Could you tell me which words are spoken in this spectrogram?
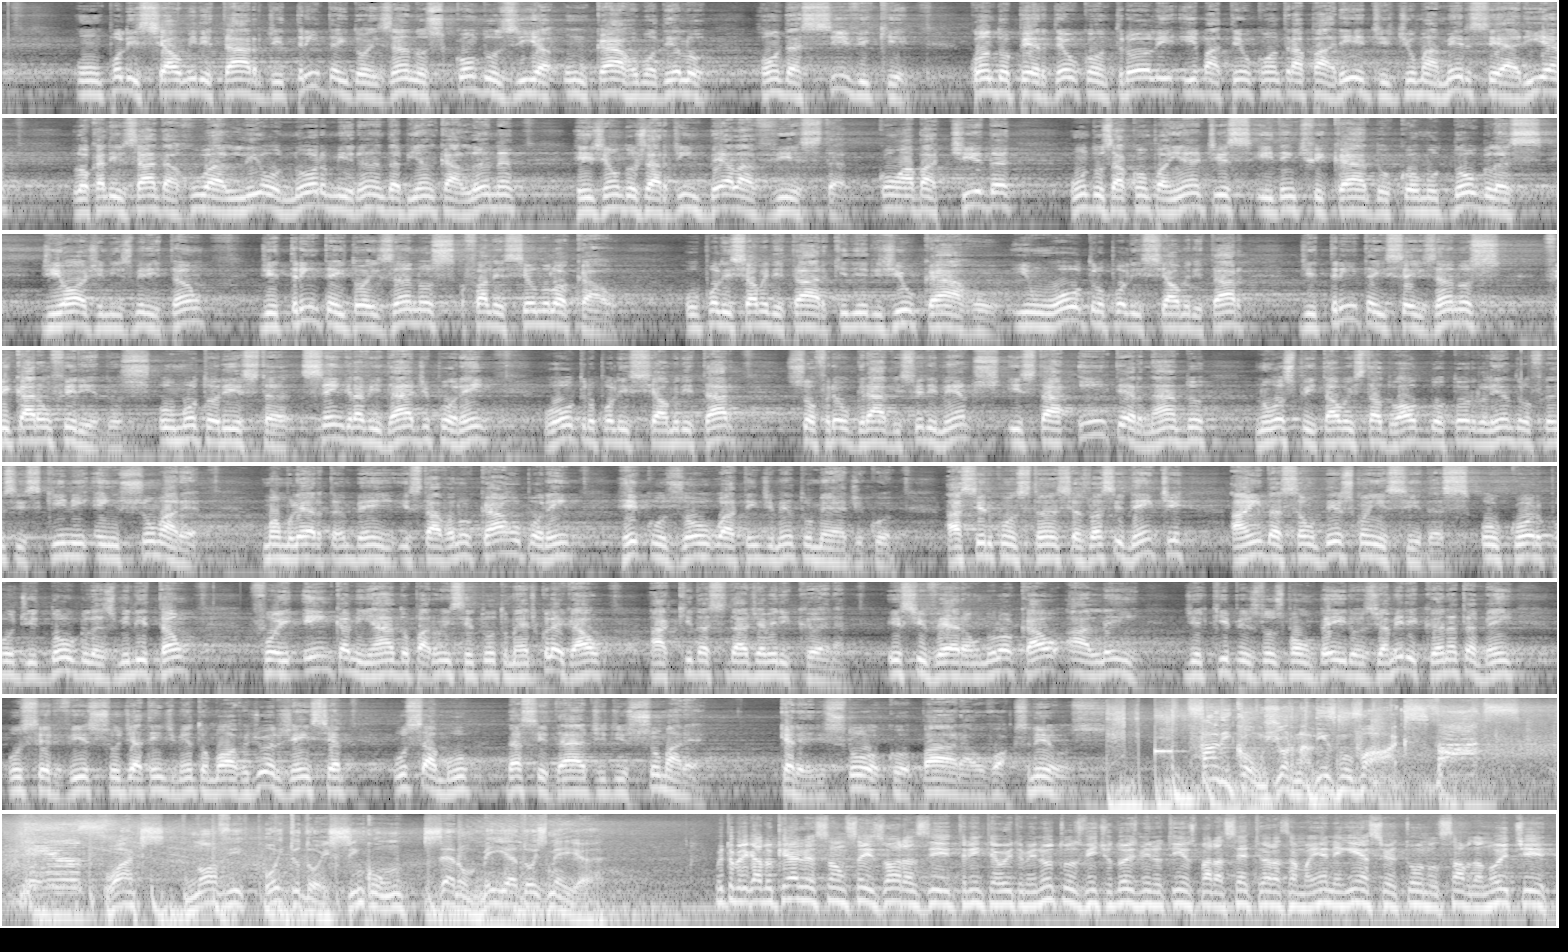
um policial militar de 32 anos conduzia um carro modelo Honda Civic quando perdeu o controle e bateu contra a parede de uma mercearia localizada rua Leonor Miranda Biancalana, região do Jardim Bela Vista. Com a batida, um dos acompanhantes, identificado como Douglas Diógenes Militão, de 32 anos, faleceu no local. O policial militar que dirigiu o carro e um outro policial militar de 36 anos ficaram feridos. O motorista sem gravidade, porém, o outro policial militar sofreu graves ferimentos e está internado no Hospital Estadual Dr. Leandro Francischini, em Sumaré. Uma mulher também estava no carro, porém recusou o atendimento médico. As circunstâncias do acidente ainda são desconhecidas. O corpo de Douglas Militão foi encaminhado para o Instituto Médico Legal aqui da cidade americana. Estiveram no local, além de equipes dos bombeiros de Americana, também o Serviço de Atendimento Móvel de Urgência, o SAMU, da cidade de Sumaré. Querer Estoco para o Vox News. Fale com Jornalismo Vox. Vox Vox 982510626. Muito obrigado, Keller. São 6 horas e 38 minutos, 22 minutinhos para 7 horas da manhã. Ninguém acertou no sábado à noite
